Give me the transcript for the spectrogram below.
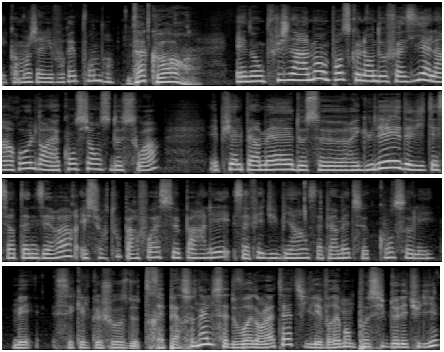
et comment j'allais vous répondre. D'accord. Et donc, plus généralement, on pense que l'endophasie, elle a un rôle dans la conscience de soi. Et puis, elle permet de se réguler, d'éviter certaines erreurs. Et surtout, parfois, se parler, ça fait du bien, ça permet de se consoler. Mais c'est quelque chose de très personnel, cette voix dans la tête. Il est vraiment possible de l'étudier?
